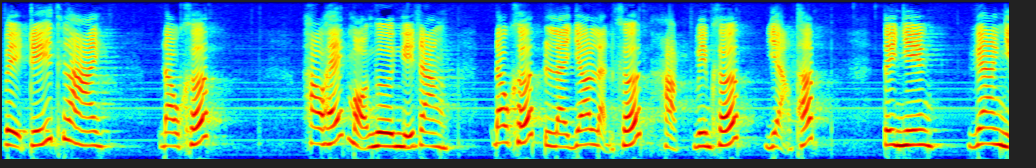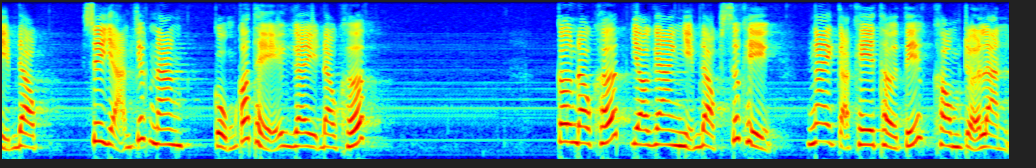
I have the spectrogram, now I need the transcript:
Vị trí thứ hai, đau khớp. Hầu hết mọi người nghĩ rằng đau khớp là do lạnh khớp hoặc viêm khớp dạng thấp. Tuy nhiên, gan nhiễm độc, suy giảm chức năng cũng có thể gây đau khớp. Cơn đau khớp do gan nhiễm độc xuất hiện ngay cả khi thời tiết không trở lạnh.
